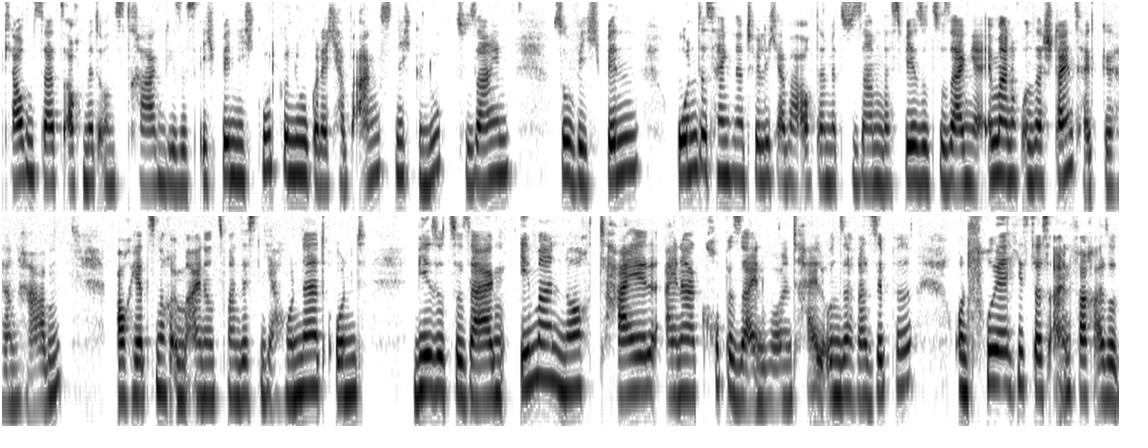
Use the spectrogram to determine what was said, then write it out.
Glaubenssatz auch mit uns tragen, dieses Ich bin nicht gut genug oder ich habe Angst, nicht genug zu sein, so wie ich bin. Und es hängt natürlich aber auch damit zusammen, dass wir sozusagen ja immer noch unser Steinzeitgehirn haben, auch jetzt noch im 21. Jahrhundert und wir sozusagen immer noch Teil einer Gruppe sein wollen, Teil unserer Sippe. Und früher hieß das einfach, also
